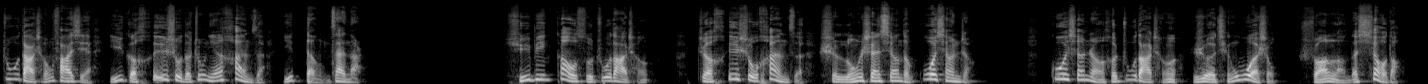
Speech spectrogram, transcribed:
朱大成发现一个黑瘦的中年汉子已等在那儿。徐斌告诉朱大成，这黑瘦汉子是龙山乡的郭乡长。郭乡长和朱大成热情握手，爽朗的笑道：“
